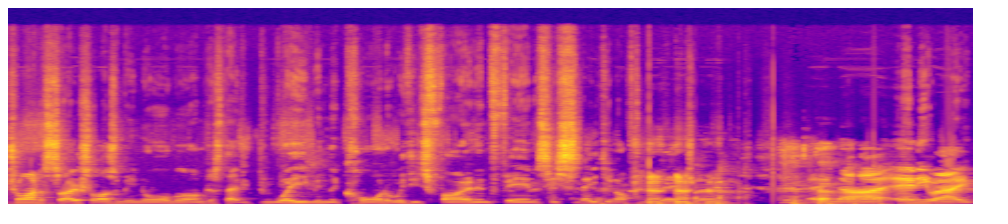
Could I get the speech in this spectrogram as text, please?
trying to socialise and be normal. I'm just that dweeb in the corner with his phone and fantasy, sneaking off to the bedroom. and uh, anyway,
